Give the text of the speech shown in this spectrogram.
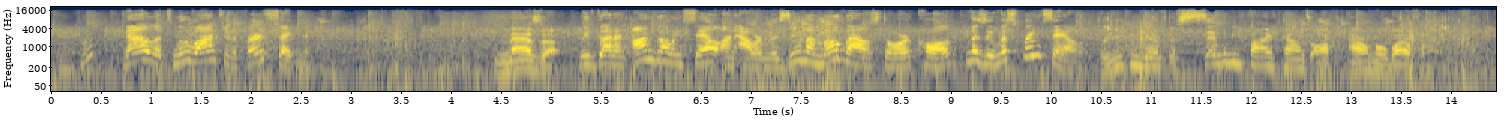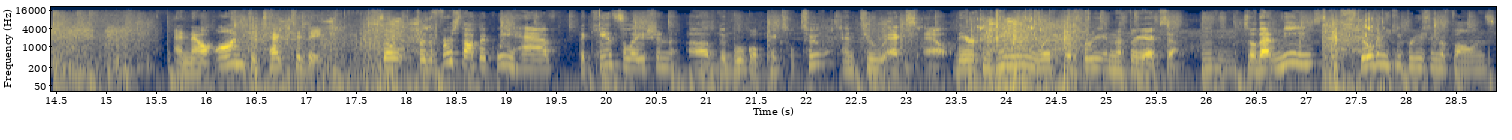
Mm-hmm. Now let's move on to the first segment. Maz Up. We've got an ongoing sale on our Mazuma mobile store called Mazuma Spring Sale. where you can get up to 75 pounds off our mobile phone. And now on to tech to date. So for the first topic, we have the cancellation of the Google Pixel 2 and 2 XL. They are continuing with the 3 and the 3 XL. Mm-hmm. So that means they're still going to keep producing the phones,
